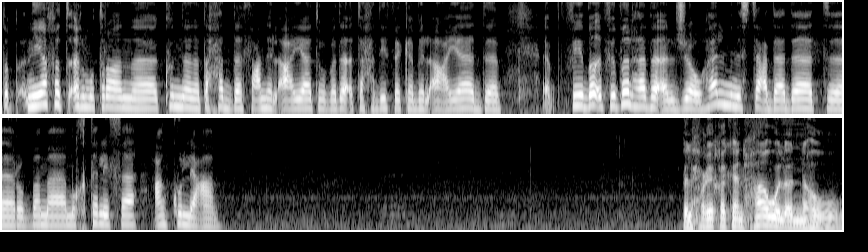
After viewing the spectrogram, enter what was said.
طب نيافة المطران كنا نتحدث عن الأعياد وبدأت حديثك بالأعياد في في ظل هذا الجو هل من استعدادات ربما مختلفة عن كل عام؟ بالحقيقة كان نحاول أنه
